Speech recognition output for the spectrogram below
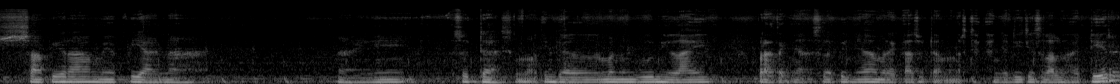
Sapira Meviana. Nah ini sudah semua tinggal menunggu nilai prakteknya. Selebihnya mereka sudah mengerjakan. Jadi dia selalu hadir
